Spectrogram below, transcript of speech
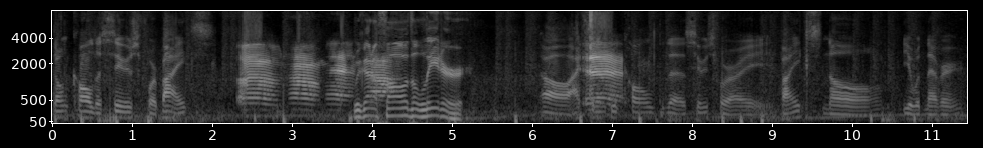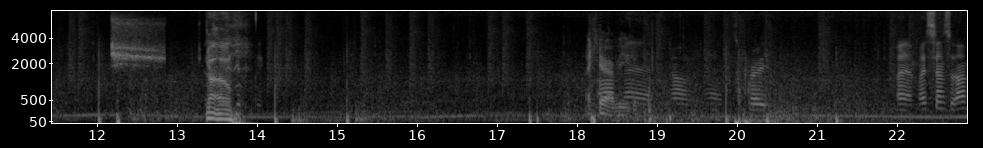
don't call the Zeus for bikes. Oh no, man. We gotta Ah. follow the leader. Oh, I accidentally called the Zeus for a bikes? No, you would never. Uh oh. I hear oh, a vegan. man. Oh man, it's great. Man, my sense. I'm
